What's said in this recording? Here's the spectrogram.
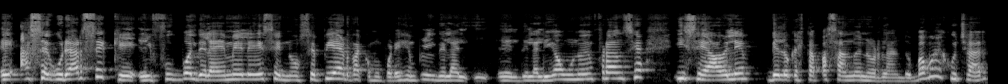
eh, asegurarse que el fútbol de la MLS no se pierda, como por ejemplo el de, la, de la Liga 1 en Francia, y se hable de lo que está pasando en Orlando. Vamos a escuchar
